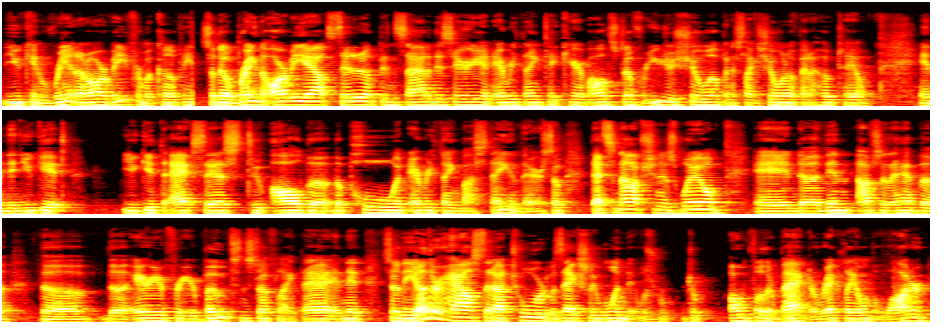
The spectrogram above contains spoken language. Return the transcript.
you can rent an RV from a company. So they'll bring the RV out, set it up inside of this area and everything, take care of all the stuff where you just show up and it's like showing up at a hotel. And then you get you get the access to all the, the pool and everything by staying there. So that's an option as well. And uh, then obviously they have the the the area for your boats and stuff like that. And then so the other house that I toured was actually one that was on further back directly on the water.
